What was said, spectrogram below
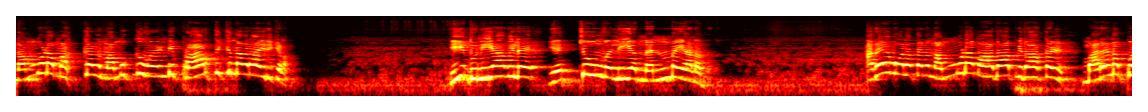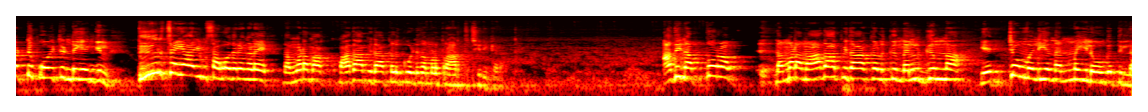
നമ്മുടെ മക്കൾ നമുക്ക് വേണ്ടി പ്രാർത്ഥിക്കുന്നവരായിരിക്കണം. ഈ ദുനിയാവിലെ ഏറ്റവും വലിയ നന്മയാണത്. അതേപോലെ തന്നെ നമ്മുടെ മാതാപിതാക്കൾ മരണപ്പെട്ടു പോയിട്ടുണ്ട് എങ്കിൽ തീർച്ചയായും സഹോദരങ്ങളെ നമ്മുടെ മാതാപിതാക്കൾക്ക് വേണ്ടി നമ്മൾ പ്രാർത്ഥിച്ചിരിക്കണം. അതിനപ്പുറം നമ്മുടെ മാതാപിതാക്കൾക്ക് നൽകുന്ന ഏറ്റവും വലിയ നന്മ ഈ ലോകത്തില്ല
